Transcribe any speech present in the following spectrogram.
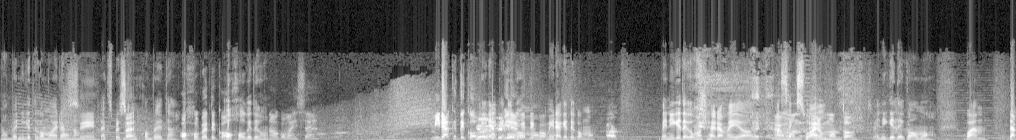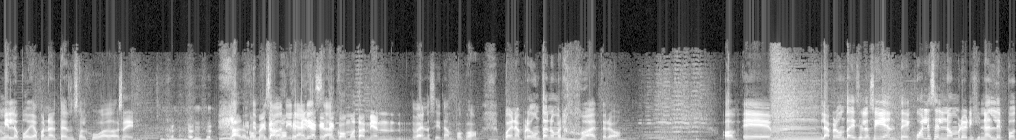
no, vení que te como era, ¿no? Sí. La expresión Dale. completa. Ojo que te como. Ojo que te como. No, ¿cómo dice? Mirá que te como. Mirá Mira que te como. como. que te como. Mira que te como. Ah, Vení que te como ya era medio Era un, era un montón. Vení que te como. Bueno, también lo podía poner tenso el jugador. Sí. Claro, convengamos que mirá que te como también. Bueno, sí, tampoco. Bueno, pregunta número cuatro. Em, la pregunta dice lo siguiente: ¿Cuál es el nombre original de Po-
